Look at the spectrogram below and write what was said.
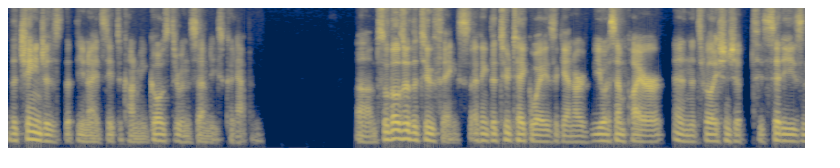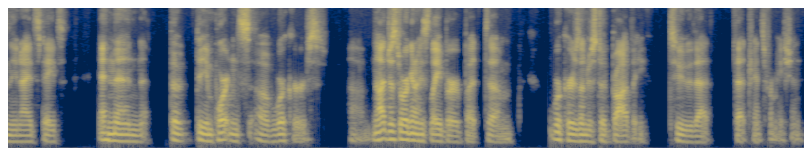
the changes that the United States economy goes through in the 70s could happen. Um, so those are the two things. I think the two takeaways again are U.S. empire and its relationship to cities in the United States, and then the the importance of workers, um, not just organized labor, but um, workers understood broadly to that that transformation.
